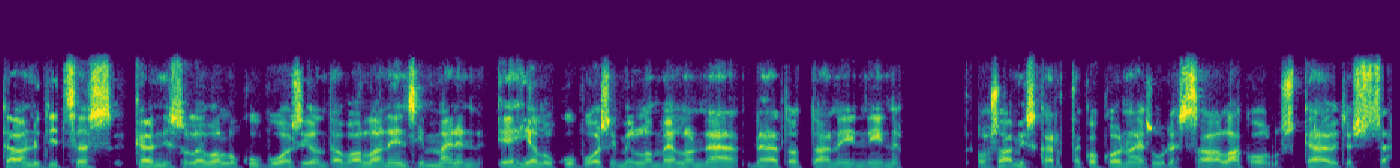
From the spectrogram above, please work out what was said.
Tämä on nyt itse asiassa käynnissä oleva lukuvuosi, on tavallaan ensimmäinen ehjä lukuvuosi, milloin meillä on nämä, nämä tota, niin, niin, osaamiskartta kokonaisuudessaan alakoulussa käytössä,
